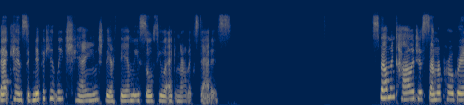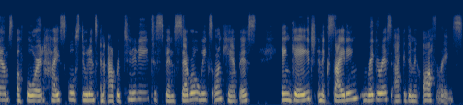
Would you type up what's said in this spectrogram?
that can significantly change their family's socioeconomic status. Spelman College's summer programs afford high school students an opportunity to spend several weeks on campus, engaged in exciting, rigorous academic offerings.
